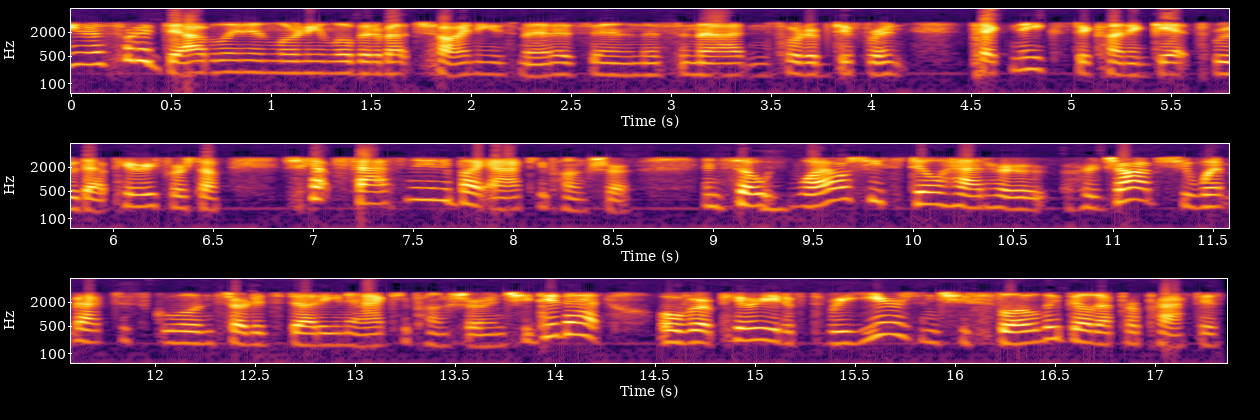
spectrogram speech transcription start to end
you know sort of dabbling and learning a little bit about chinese medicine and this and that and sort of different techniques to kind of get through that period for herself. She got fascinated by acupuncture. And so while she still had her her job she went back to school and started studying acupuncture. And she did that over a period of 3 years and she slowly built up her practice.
